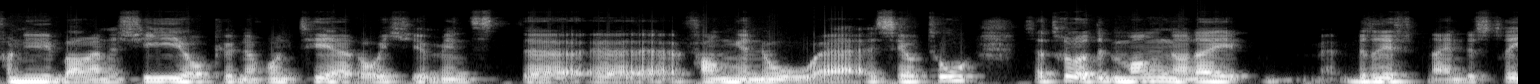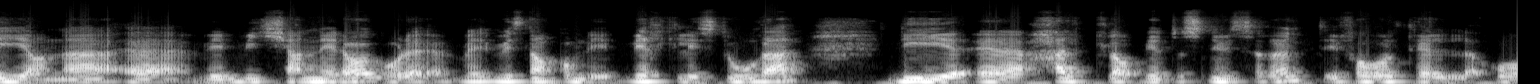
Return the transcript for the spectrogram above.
fornybar energi og kunne håndtere og ikke minst eh, fange nå eh, CO2. Så jeg tror at mange av de bedriftene og industriene vi, kjenner i dag, og det, vi snakker om de virkelig store, de er helt klart begynt å snu seg rundt i forhold til å,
